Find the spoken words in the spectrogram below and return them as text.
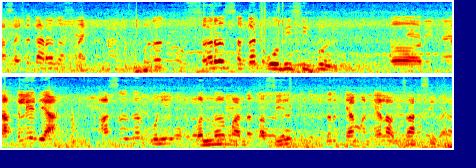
असायचं कारणच नाही. परंतु सरसकट ओबीसीतून दाखले द्या. असं जर कोणी म्हणणं मांडत असेल तर त्या म्हणण्याला आमचा आक्षेप आहे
